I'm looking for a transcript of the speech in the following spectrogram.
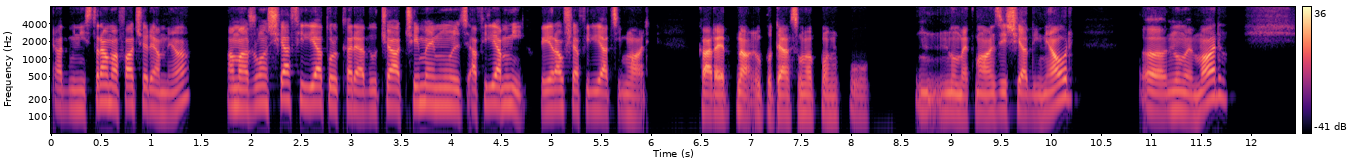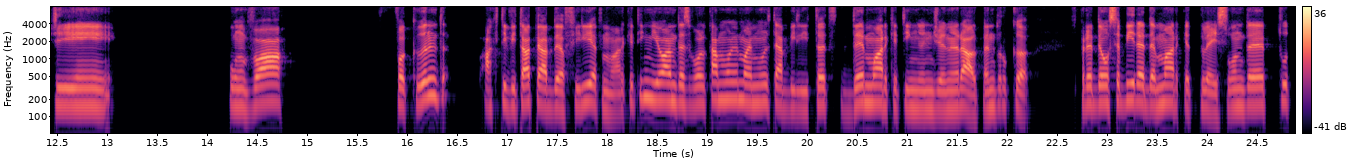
administram afacerea mea, am ajuns și afiliatul care aducea cei mai mulți, afiliat mic, că erau și afiliații mari, care na, nu puteam să mă pun cu nume, cum am zis și adineauri, uh, nume mari și cumva făcând activitatea de affiliate marketing, eu am dezvoltat mult mai multe abilități de marketing în general, pentru că, spre deosebire de marketplace, unde tu,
